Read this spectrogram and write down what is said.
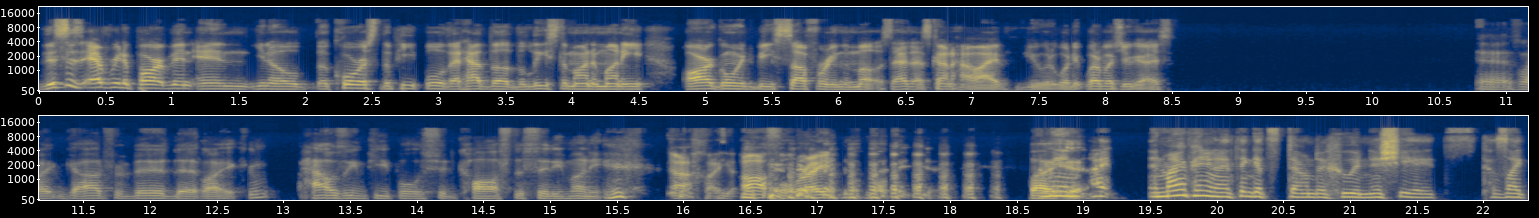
this is every department, and you know, of course, the people that have the the least amount of money are going to be suffering the most. That, that's kind of how I view it. What, what about you guys? Yeah, it's like God forbid that like housing people should cost the city money. oh, awful, right? yeah. like, I mean, I in my opinion, I think it's down to who initiates. Because, like,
